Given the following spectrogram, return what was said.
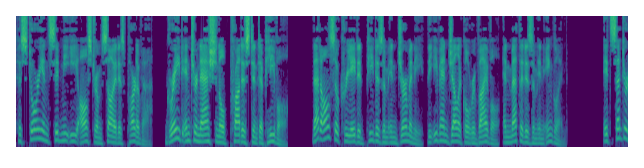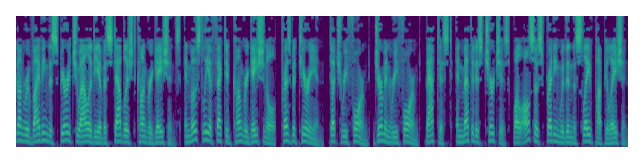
Historian Sidney E. Alstrom saw it as part of a «great international Protestant upheaval» that also created Pietism in Germany, the Evangelical Revival, and Methodism in England. It centered on reviving the spirituality of established congregations, and mostly affected Congregational, Presbyterian, Dutch Reformed, German Reformed, Baptist, and Methodist churches, while also spreading within the slave population.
